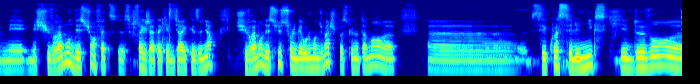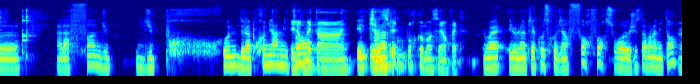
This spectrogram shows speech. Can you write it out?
mais, mais je suis vraiment déçu, en fait. C'est pour ça que j'ai attaqué direct Ezonia. Je suis vraiment déçu sur le déroulement du match parce que, notamment, c'est quoi? C'est l'Unix qui est devant à la fin du, du de la première mi-temps. Ils leur mettent un 15 minutes pour commencer, en fait. Ouais, et l'Olympiakos revient fort, fort sur, euh, juste avant la mi-temps. Mm.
